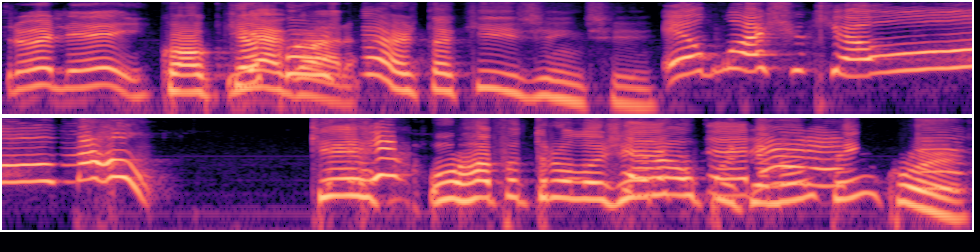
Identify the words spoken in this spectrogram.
trolhei. Qual que E é a cor agora? certa aqui, gente? Eu acho que é o. Que? O Rafa trollou geral, porque não tem cor.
